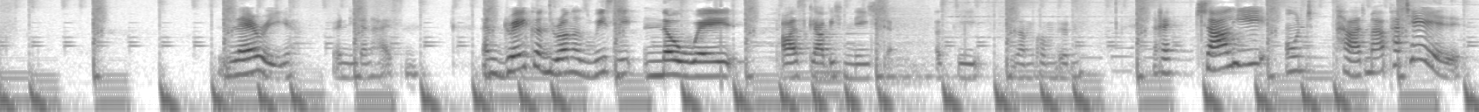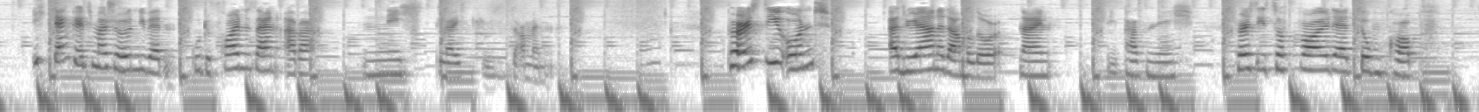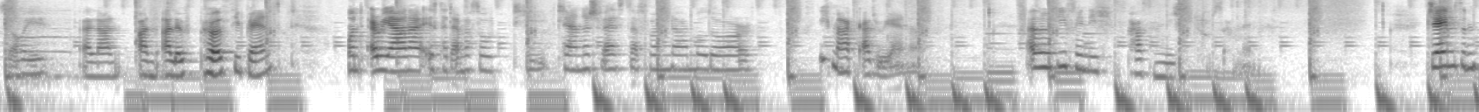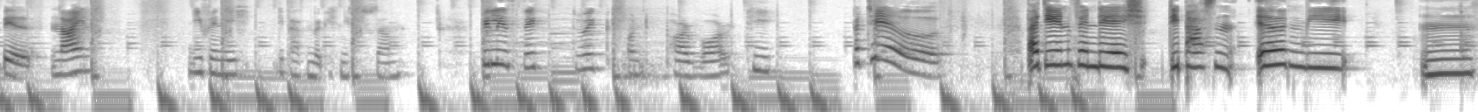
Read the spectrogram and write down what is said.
Larry, wenn die dann heißen. Dann Draco und Ronald Weasley. No way. Das glaube ich nicht, dass die zusammenkommen würden. Charlie und Padma Patel. Ich denke jetzt mal schon, die werden gute Freunde sein, aber nicht gleich zusammen. Percy und Adriana Dumbledore. Nein, die passen nicht. Percy ist so voll der Dummkopf. Sorry an, an alle Percy-Fans. Und Ariana ist halt einfach so die kleine Schwester von Dumbledore. Ich mag Adriana. Also die finde ich passen nicht zusammen. James und Bill. Nein, die finde ich, die passen wirklich nicht zusammen. Phyllis Wick und Parvati Patil. Bei denen finde ich, die passen irgendwie mh, mm,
